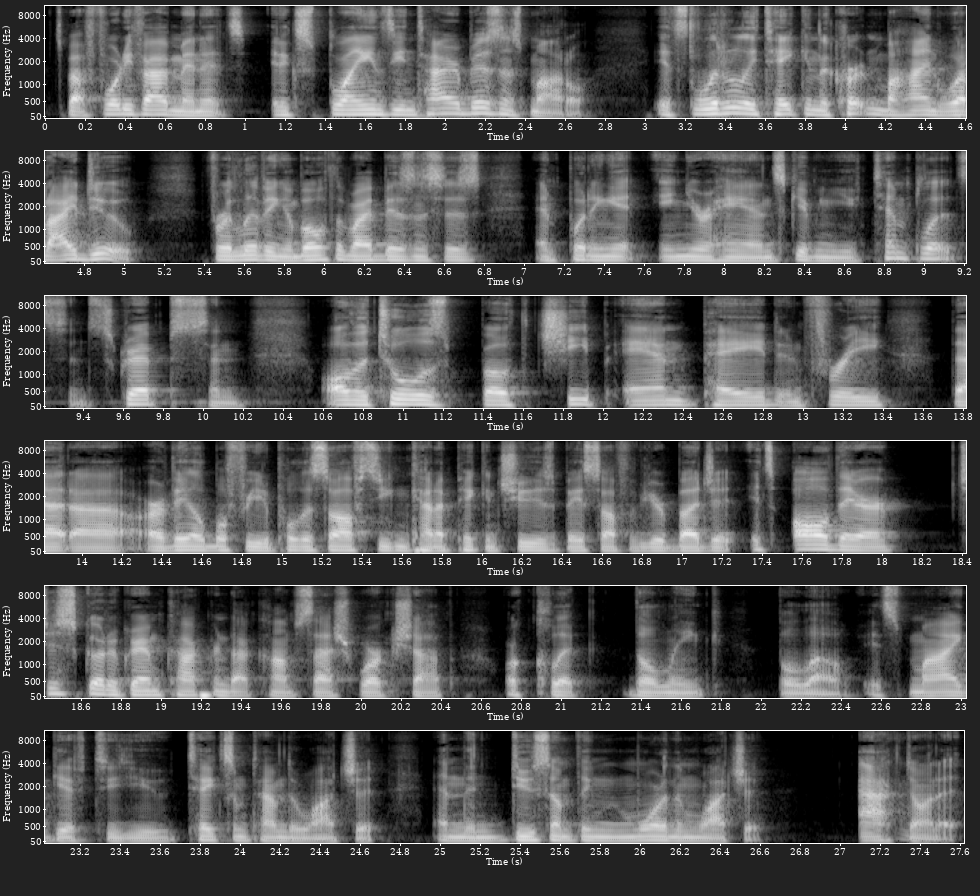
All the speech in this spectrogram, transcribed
it's about 45 minutes. It explains the entire business model. It's literally taking the curtain behind what I do for living in both of my businesses and putting it in your hands, giving you templates and scripts and all the tools, both cheap and paid and free, that uh, are available for you to pull this off so you can kind of pick and choose based off of your budget. It's all there. Just go to grahamcochran.com slash workshop or click the link below. It's my gift to you. Take some time to watch it and then do something more than watch it. Act on it.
